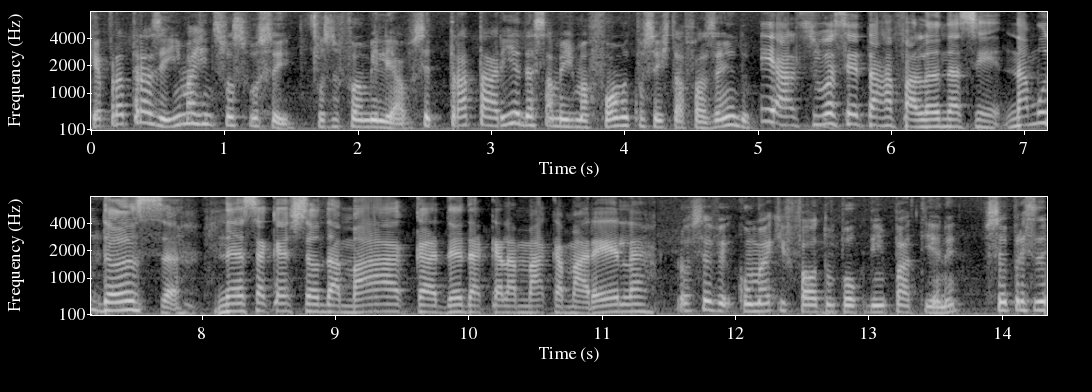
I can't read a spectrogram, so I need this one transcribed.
que é para trazer. Imagine se fosse você, fosse um familiar, você trataria dessa mesma forma que você está fazendo? E Alice, você estava falando assim, na mudança, nessa questão da maca, né, daquela maca amarela. Para você ver como é que falta um pouco de empatia, né? Você precisa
